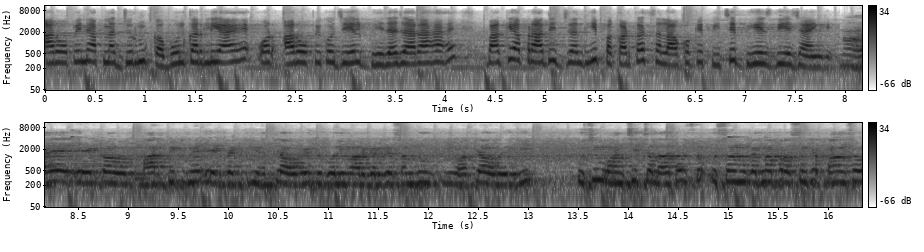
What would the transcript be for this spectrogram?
आरोपी ने अपना जुर्म कबूल कर लिया है और आरोपी को जेल भेजा जा रहा है। बाकी अपराधी जल्द ही पकड़कर सलाखों के पीछे भेज दिए जाएँगे। है, एक मारपीट में एक व्यक्ति की हत्या हो गई थी गोली मार करके संधू की हत्या हो गई थी। उसी वांछित चल रहा था। उसको उस समय मुकदमा पर संख्या पाँच सौ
